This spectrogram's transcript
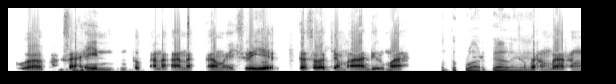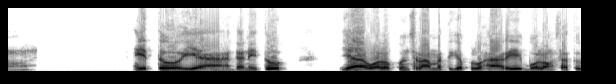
gue paksain untuk anak-anak sama istri ya kita sholat jamaah di rumah Untuk keluarga lah ya. bareng-bareng itu ya dan itu ya walaupun selama 30 hari bolong 1 2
